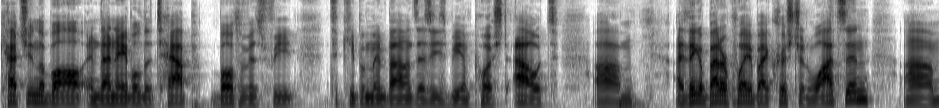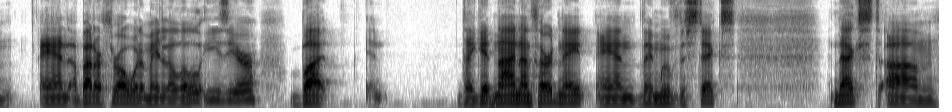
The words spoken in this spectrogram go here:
catching the ball, and then able to tap both of his feet to keep him in bounds as he's being pushed out. Um, I think a better play by Christian Watson um, and a better throw would have made it a little easier, but they get nine on third and eight, and they move the sticks. Next, um,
